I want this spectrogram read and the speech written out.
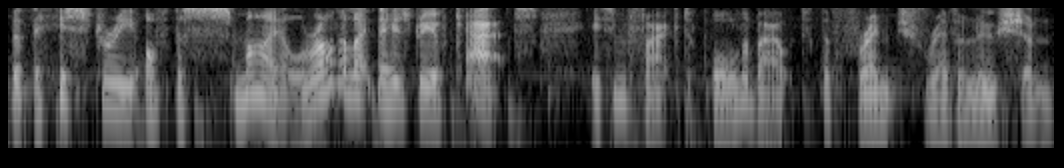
that the history of the smile, rather like the history of cats, is in fact all about the French Revolution.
